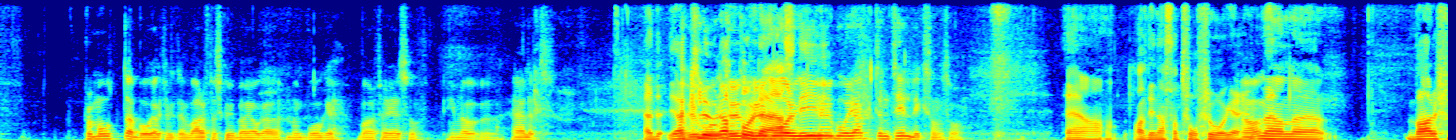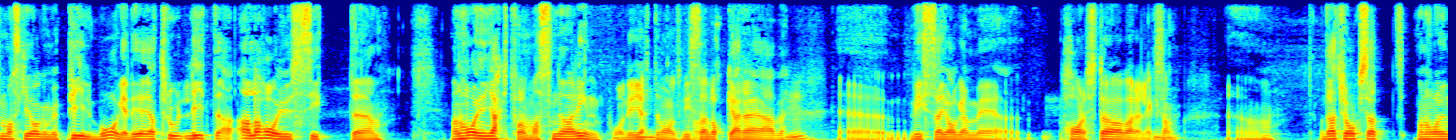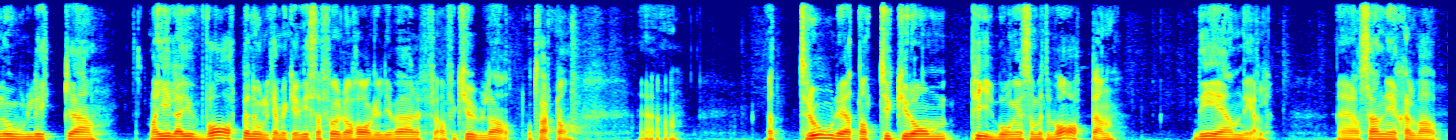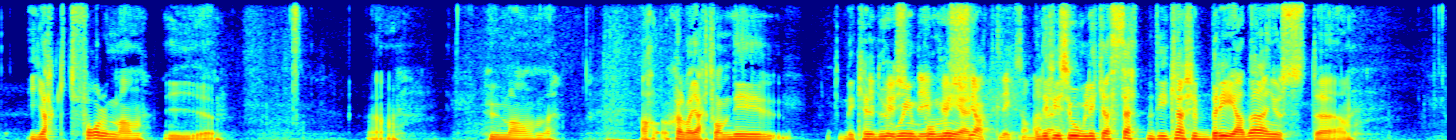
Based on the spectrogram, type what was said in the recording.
promota bågjakt lite? Varför ska vi börja jaga med båge? Varför är det så himla eh, härligt? Jag, jag har klurat går, på hur, det där. Hur går, alltså, det, hur går jakten till liksom så? ja, ja, det är nästan två frågor. Ja. Men eh, varför man ska jaga med pilbåge, det, jag tror lite, alla har ju sitt eh, man har ju en jaktform man snör in på, det är Mm. jättevanligt. Vissa Ja. lockar räv, Mm. eh, vissa jagar med harstövare liksom. Mm. Um, och där tror jag också att man har en olika, man gillar ju vapen olika mycket. Vissa föredrar hagelgevär framför kula och tvärtom. Um, jag tror det att man tycker om pilbågen som ett vapen. Det är en del. Eh, och sen är själva jaktformen i ja, hur man, ja, själva jaktformen, det, det kan ju du pysch- gå in på mer. liksom. Ja? Det finns ju olika sätt. Det är kanske bredare än just eh,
